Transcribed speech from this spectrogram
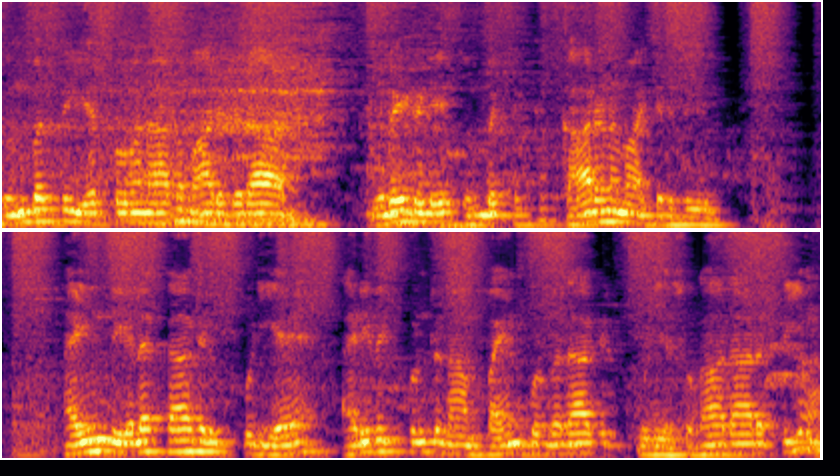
துன்பத்தை ஏற்பவனாக மாறுகிறார் இவைகளே துன்பத்திற்கு காரணமாகிறது. ஐந்து இலக்காக இருக்கக்கூடிய அறிவை கொண்டு நாம் பயன்கொள்வதாக இருக்கக்கூடிய சுகாதாரத்தையும்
